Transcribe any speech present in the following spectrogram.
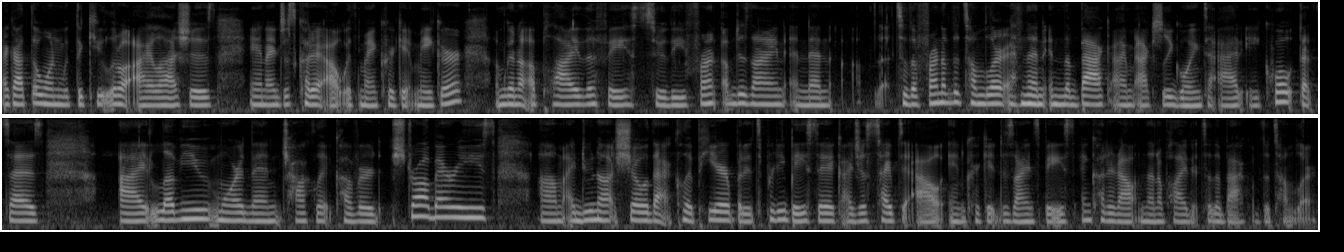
I got the one with the cute little eyelashes and I just cut it out with my Cricut Maker. I'm going to apply the face to the front of design and then to the front of the tumbler and then in the back I'm actually going to add a quote that says I love you more than chocolate covered strawberries. Um, I do not show that clip here, but it's pretty basic. I just typed it out in Cricut Design Space and cut it out and then applied it to the back of the tumbler.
